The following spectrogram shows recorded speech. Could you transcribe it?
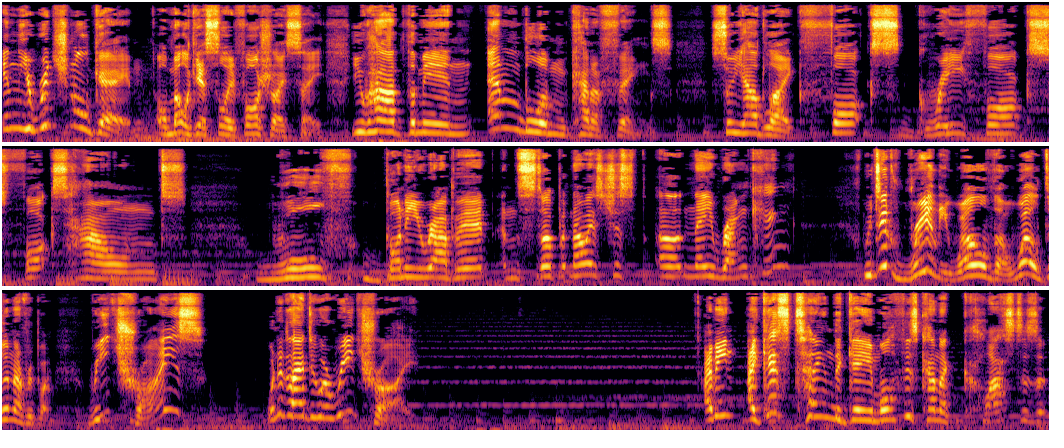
In the original game, or Metal Gear Solid 4, should I say, you had them in emblem kind of things. So you had like Fox, Grey Fox, Foxhound, wolf, bunny rabbit, and stuff, but now it's just uh, nay ranking? We did really well though. Well done, everybody. Retries? When did I do a retry? I mean, I guess turning the game off is kind of classed as a.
